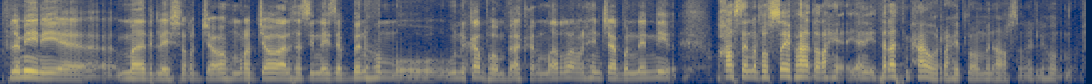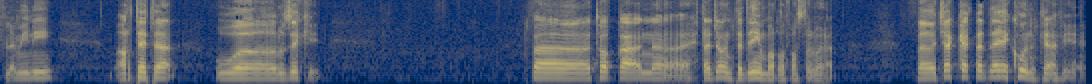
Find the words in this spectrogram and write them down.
فلاميني آه، ما أدري ليش رجعوهم رجعوه على أساس إنه يزبنهم ونكبهم في أكثر من مرة والحين جابوا النني. وخاصة إنه في الصيف هذا راح يعني ثلاث محاور راح يطلعون من أرسنال اللي هم فلاميني أرتيتا وروزيكي. فأتوقع إن يحتاجون تدعيم برضه في وسط الملعب. فتشاكا قد لا يكون كافي يعني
